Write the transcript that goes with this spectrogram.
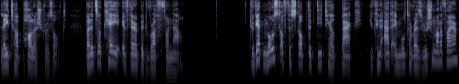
later polished result, but it's okay if they're a bit rough for now. To get most of the sculpted detail back, you can add a multi-resolution modifier,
